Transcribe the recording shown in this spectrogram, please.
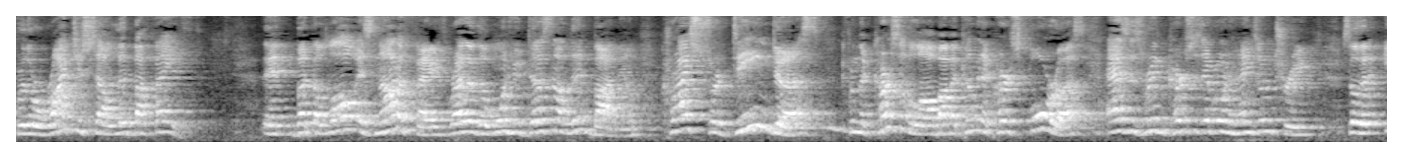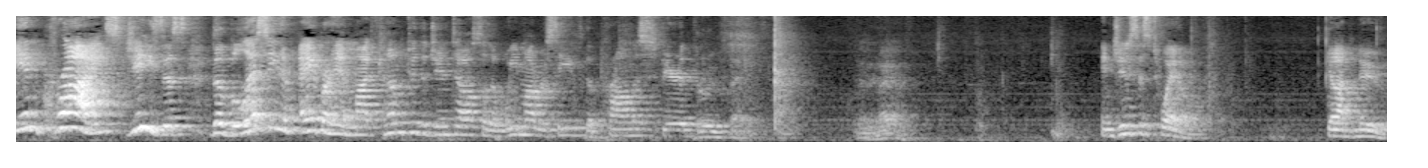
for the righteous shall live by faith. And, but the law is not of faith, rather the one who does not live by them. Christ redeemed us from the curse of the law by becoming a curse for us, as is written, curses everyone who hangs on a tree, so that in Christ Jesus the blessing of Abraham might come to the Gentiles, so that we might receive the promised Spirit through faith. Amen. In Genesis 12, God knew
